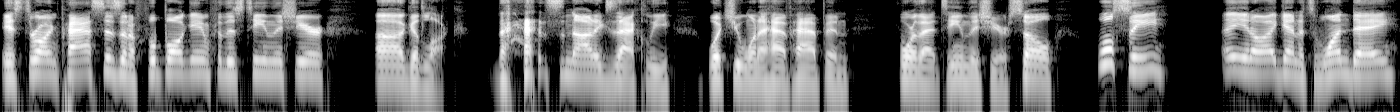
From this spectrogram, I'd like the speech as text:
is throwing passes in a football game for this team this year, uh, good luck. That's not exactly what you want to have happen for that team this year. So we'll see. Uh, you know, again, it's one day,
